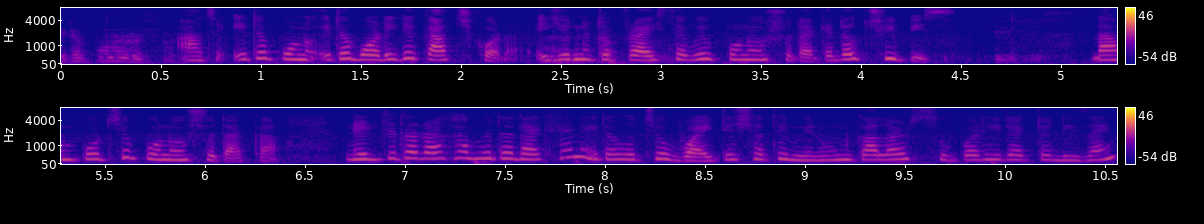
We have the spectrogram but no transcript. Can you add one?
এটা পনেরোশো। আচ্ছা এটা পনেরো এটা বডিতে কাজ করা এই জন্য এটা প্রাইস থাকবে পনেরোশো টাকা এটাও থ্রি পিস দাম পড়ছে পনেরোশো টাকা। নেক্সট যেটা দেখাবো এটা দেখেন এটা হচ্ছে হোয়াইটের সাথে মেরুন কালার সুপার হিট একটা ডিজাইন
